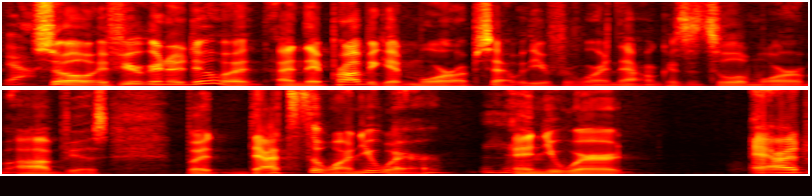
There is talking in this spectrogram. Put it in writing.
Yeah. So if you're going to do it, and they probably get more upset with you for wearing that one because it's a little more obvious, but that's the one you wear, Mm-hmm. and you wear it at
